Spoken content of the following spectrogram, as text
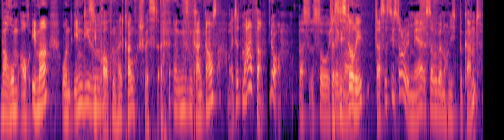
warum auch immer. Und in Sie diesem, brauchen halt Krankenschwestern. in diesem Krankenhaus arbeitet Martha. Ja, das ist so. Ich Das ist denke die Story? Mal, das ist die Story. Mehr ist darüber noch nicht bekannt.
